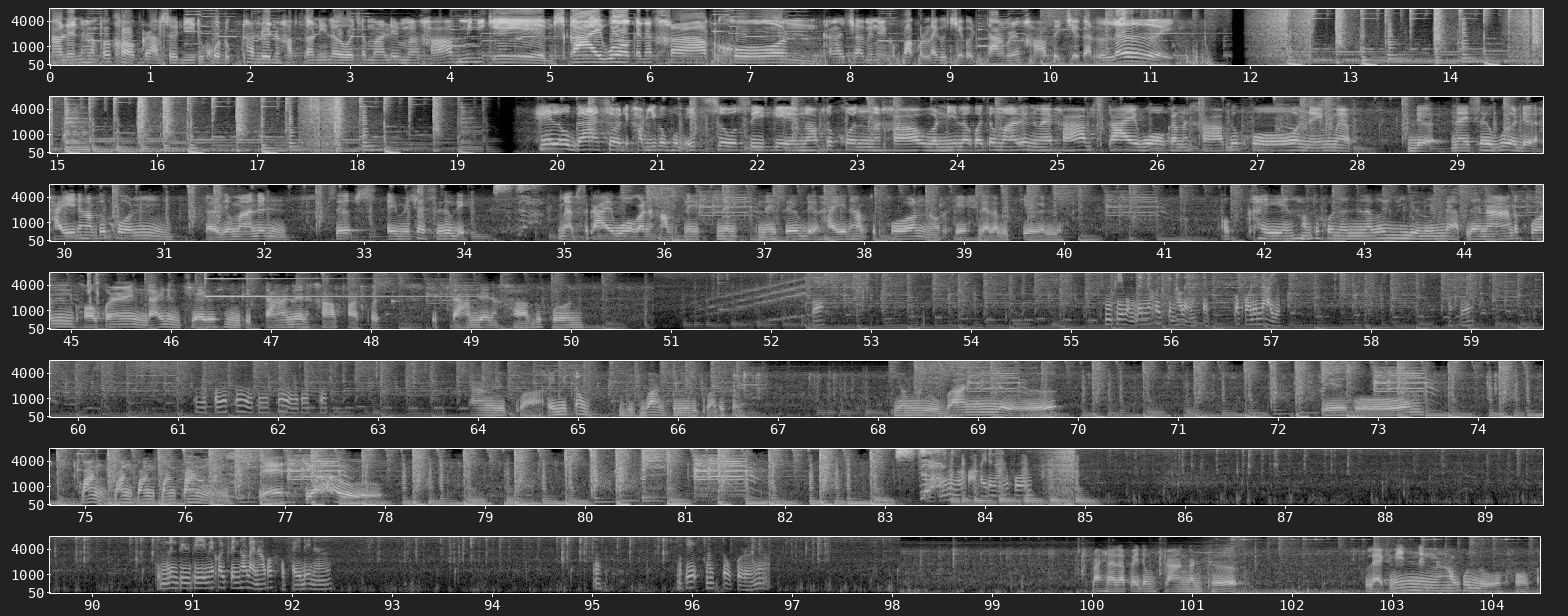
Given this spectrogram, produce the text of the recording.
เอาเลยนะครับก็ขอกราบสวัสดีทุกคนทุกท่านเลยนะครับ ตอนนี้เราก็จะมาเล่นมาครับมินิเกม Skywalk กันนะครับทุกคน ถ้าใครชอบยังไงก็ฝากกดไลค์กดแชร์กดติดตามด้วยนะครับไปเจอกันเลย Hello guys สวัสดีครับอยู่กับผม EXO C Game นะครับทุกคนนะครับวันนี้เราก็จะมาเล่นไหมครับ Skywalk กันนะครับทุกคนในแมป The ในเซิร์ฟเวอร์ The Height นะครับทุกคนเดี๋ยวเราจะมาเล่นเซิร์ฟเอ้ไม่ใช่เซิร์ฟดิแมป Skywalk กันนะครับในในในเซิร์ฟ The Height นะครับทุกคนโอเคเดี๋ยวเราไปเจอกันเลยโอเคนะครับทุกคนตอนนี้เราก็ยังอยู่ในแมปเลยนะ ทุกคนขอคนหนึ่งได้หนึ่งแชร์หนึ่งติดตามด้วยนะครับฝากกดติดตามด้วยนะครับ ทุกคนบางทีผมเล่นไม่ค่อยเก่งเท่าไหร่นะแต่ก็พอเล่นได้อยู่ โอเคตื้อตื้อตื้อตื้อตื้อตื้อตื้อกลางดีกว่า เอ้ยไม่ต้องบุกบ้านคนนี้ดีกว่าทุกคน ยังอยู่บ้านนั้นเหรอเจอผมปังปังปังปังปัง let's go ผมเล่น PVP ไม่ค่อยเป็นเท่าไหร่นะก็ขอไปด้วยนะอะเมื่อกี้มันตกไปแล้วเนี่ยไปเถ้าเราไปตรงกลางกันเถอะแหลกนิดนึงนะครับคุณดูขอไป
